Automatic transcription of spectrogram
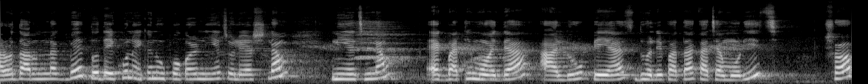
আরও দারুণ লাগবে। তো দেখুন, এখানে উপকরণ নিয়ে চলে আসলাম। নিয়েছিলাম এক বাটি ময়দা, আলু, পেঁয়াজ, ধনে পাতা, কাঁচামরিচ, সব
